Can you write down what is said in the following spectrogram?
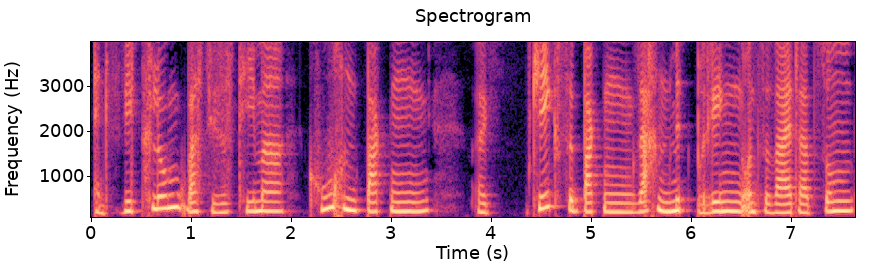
Entwicklung, was dieses Thema Kuchen backen, äh, Kekse backen, Sachen mitbringen und so weiter zum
